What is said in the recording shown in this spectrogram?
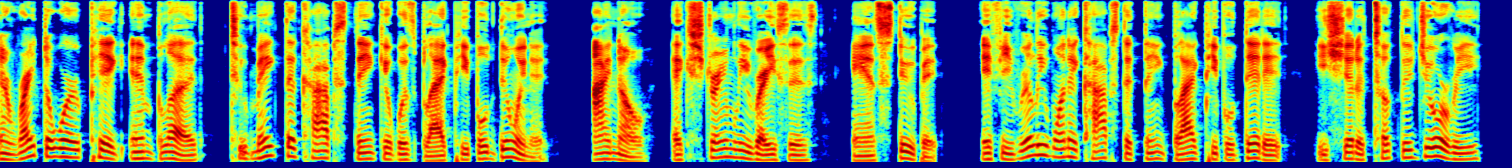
and write the word pig in blood to make the cops think it was black people doing it. I know, extremely racist and stupid. If he really wanted cops to think black people did it, he should have took the jewelry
